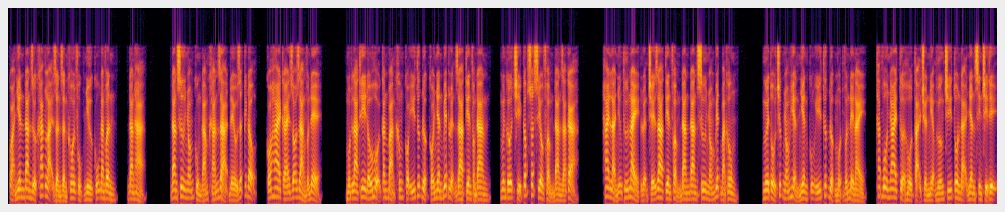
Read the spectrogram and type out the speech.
quả nhiên đan dược khác lại dần dần khôi phục như cũ đan vân, đan hà. Đan sư nhóm cùng đám khán giả đều rất kích động, có hai cái rõ ràng vấn đề. Một là thi đấu hội căn bản không có ý thức được có nhân biết luyện ra tiên phẩm đan, nguyên cơ chỉ cấp xuất siêu phẩm đan giá cả. Hai là những thứ này luyện chế ra tiên phẩm đan đan sư nhóm biết bán không. Người tổ chức nhóm hiển nhiên cũng ý thức được một vấn đề này tháp vô nhai tựa hồ tại truyền niệm hướng trí tôn đại nhân xin chỉ thị,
